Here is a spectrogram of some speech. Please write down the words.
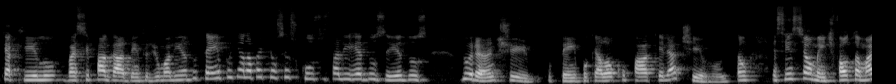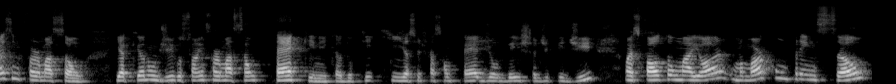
que aquilo vai se pagar dentro de uma linha do tempo e ela vai ter os seus custos ali reduzidos durante o tempo que ela ocupar aquele ativo. Então, essencialmente, falta mais informação, e aqui eu não digo só informação técnica do que, que a certificação pede ou deixa de pedir, mas falta um maior, uma maior compreensão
